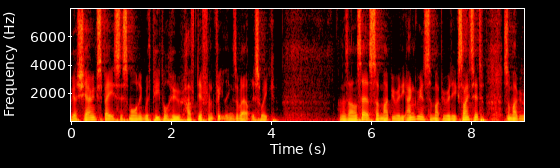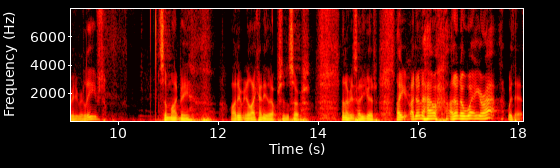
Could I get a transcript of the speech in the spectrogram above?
We are sharing space this morning with people who have different feelings about this week. And as Alan says, some might be really angry and some might be really excited, some might be really relieved, some might be, well, I didn't really like any of the options, so none of it's any good. Like, I don't know how, I don't know where you're at with it.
